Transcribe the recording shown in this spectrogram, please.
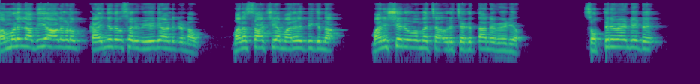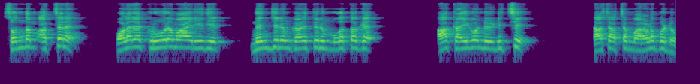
നമ്മളിൽ അധികം ആളുകളും കഴിഞ്ഞ ദിവസം ഒരു വീഡിയോ കണ്ടിട്ടുണ്ടാവും. മനസാക്ഷിയെ മരവിപ്പിക്കുന്ന മനുഷ്യരൂപം വെച്ച ഒരു ചെകുത്താന്റെ വീഡിയോ സ്വത്തിന് വേണ്ടിയിട്ട് സ്വന്തം അച്ഛനെ വളരെ ക്രൂരമായ രീതിയിൽ നെഞ്ചിനും കഴുത്തിനും മുഖത്തൊക്കെ ആ കൈകൊണ്ട് ഇടിച്ച് ലാസ്റ്റ് അച്ഛൻ മരണപ്പെട്ടു.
